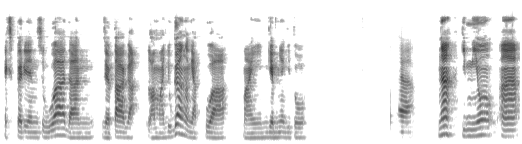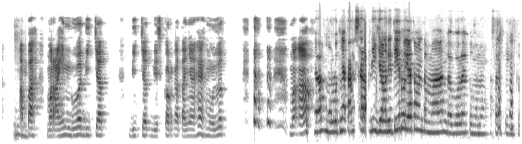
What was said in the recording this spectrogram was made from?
experience gua dan Zeta agak lama juga ngeliat gua main gamenya gitu. ya Nah, Kimio eh, apa marahin gua di chat di chat Discord katanya, "Heh, mulut." Maaf, Ya, mulutnya kasar nih, jangan ditiru ya teman-teman. Gak boleh tuh ngomong kasar kayak gitu.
